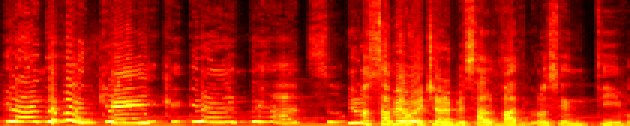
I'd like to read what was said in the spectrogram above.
grande pancake, grande cazzo. Io lo sapevo che ci avrebbe salvato, me lo sentivo.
